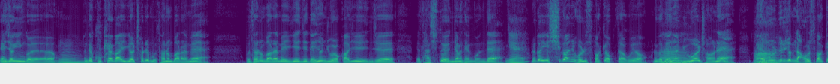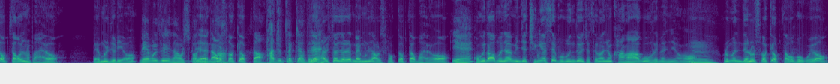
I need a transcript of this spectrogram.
예정인 거예요. 음. 근데 국회가 이걸 처리 못 하는 바람에 못하는 바람에 이게 이제 내년 6월까지 이제 다시 또 연장된 건데 예. 그러니까 이게 시간이 걸릴 수밖에 없다고요. 그러니까 내년 아. 6월 전에 매물들이 아. 좀 나올 수밖에 없다고 저는 봐요. 매물들이요. 매물들이 나올 수밖에 예, 없다. 나올 수밖에 없다. 다주택자들. 예, 다주택자들의 매물이 나올 수밖에 없다고 봐요. 예. 거기다가 뭐냐면 이제 증여세 부분도 어쨌든 좀 강화하고 그러면요. 음. 그러면 내놓을 수밖에 없다고 보고요.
